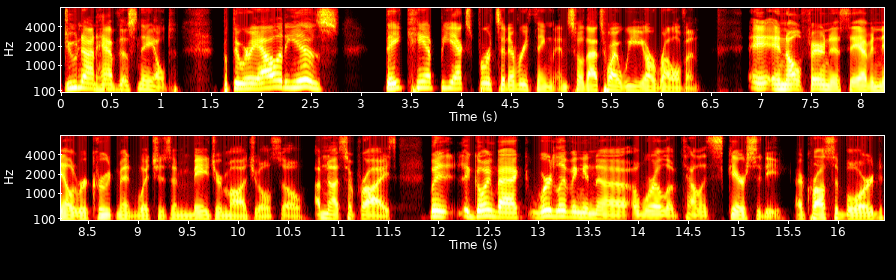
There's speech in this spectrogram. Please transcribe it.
do not have this nailed. But the reality is they can't be experts at everything. And so that's why we are relevant. In all fairness, they haven't nailed recruitment, which is a major module. So I'm not surprised. But uh, going back, we're living in a, a world of talent scarcity across the board.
